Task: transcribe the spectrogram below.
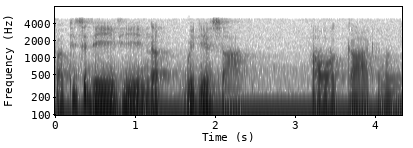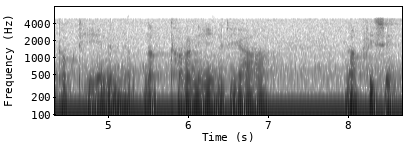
ต่อทฤษฎีที่นักวิทยาศาสตร์อวกาศกำลังถกเถียงนะครับ นักธรณีวิทยา นักฟิสิกส์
